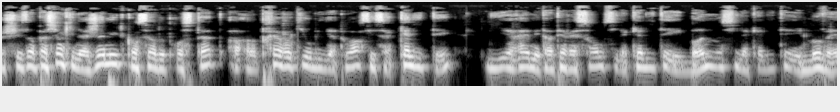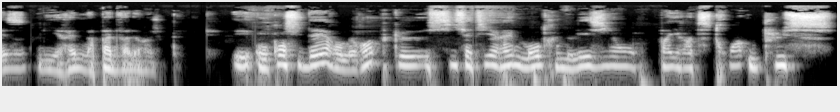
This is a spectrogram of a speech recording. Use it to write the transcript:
chez un patient qui n'a jamais eu de cancer de prostate, a un prérequis obligatoire, c'est sa qualité. L'IRM est intéressante si la qualité est bonne, si la qualité est mauvaise, l'IRM n'a pas de valeur ajoutée. Et on considère en Europe que si cet IRM montre une lésion PIRATS 3 ou plus,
